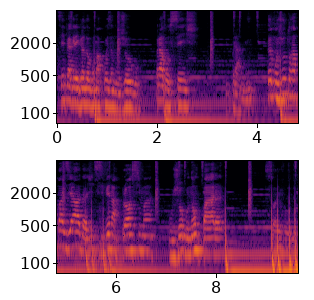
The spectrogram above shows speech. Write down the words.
sempre agregando alguma coisa no jogo para vocês e para mim. Tamo junto, rapaziada. A gente se vê na próxima. O jogo não para, só evolui.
